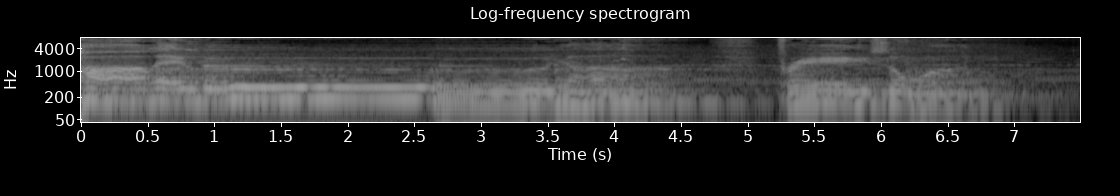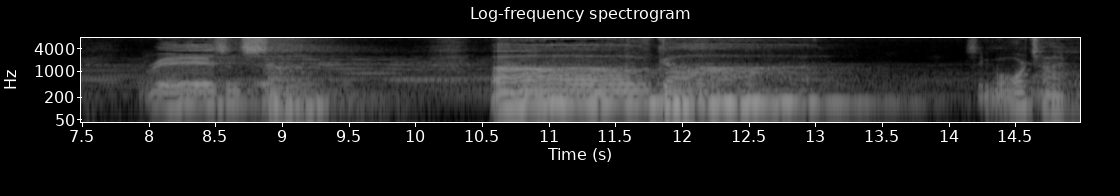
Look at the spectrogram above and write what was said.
Hallelujah. Praise the one risen Son of God. Sing one more time.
